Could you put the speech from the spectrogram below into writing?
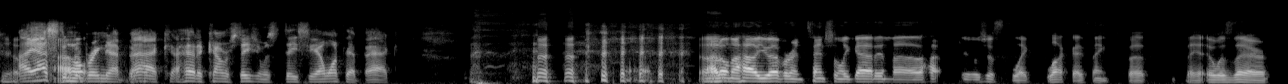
Yep. I asked I them to bring that back. I had a conversation with Stacy. I want that back. I Uh, don't know how you ever intentionally got in the. It was just like luck, I think, but they, it was there.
